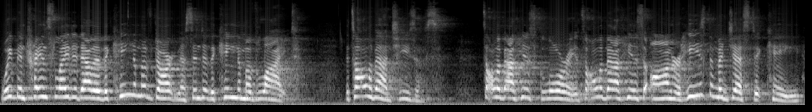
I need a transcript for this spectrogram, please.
We've been translated out of the kingdom of darkness into the kingdom of light. It's all about Jesus. It's all about His glory. It's all about His honor. He's the majestic King.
